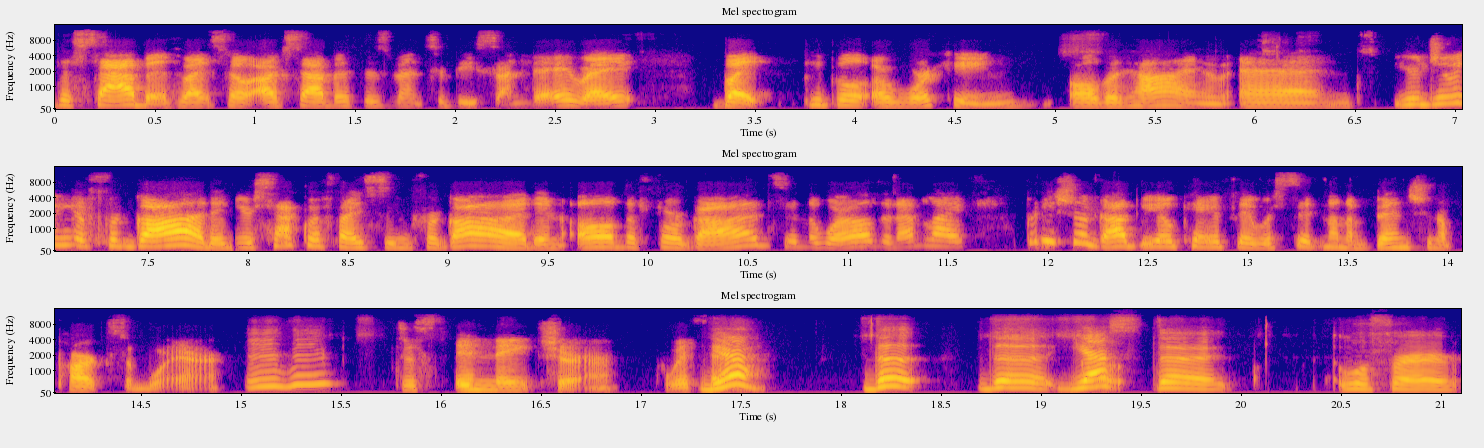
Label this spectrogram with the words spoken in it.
the Sabbath, right? So our Sabbath is meant to be Sunday, right? But people are working all the time, and you're doing it for God, and you're sacrificing for God, and all the for gods in the world. And I'm like, pretty sure God'd be okay if they were sitting on a bench in a park somewhere, Mm-hmm. just in nature with him. Yeah. The the yes, the well for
